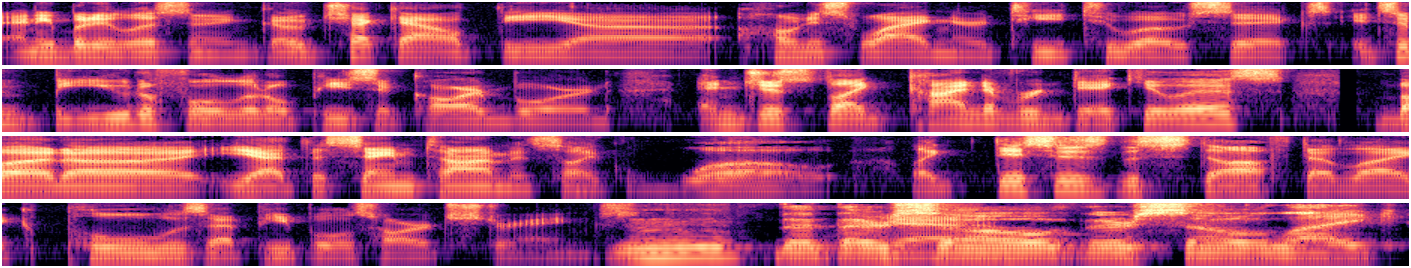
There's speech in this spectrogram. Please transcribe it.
anybody listening, go check out the uh, Honus Wagner T206. It's a beautiful little piece of cardboard and just like kind of ridiculous, but uh, yeah, at the same time, it's like whoa like this is the stuff that like pulls at people's heartstrings. Mm, that they're yeah. so they're so like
